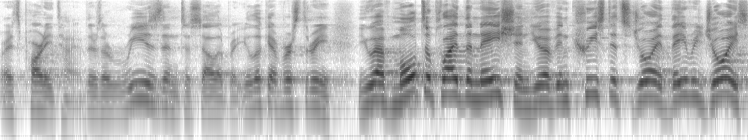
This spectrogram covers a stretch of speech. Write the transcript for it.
Right? It's party time. There's a reason to celebrate. You look at verse 3 You have multiplied the nation, you have increased its joy. They rejoice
